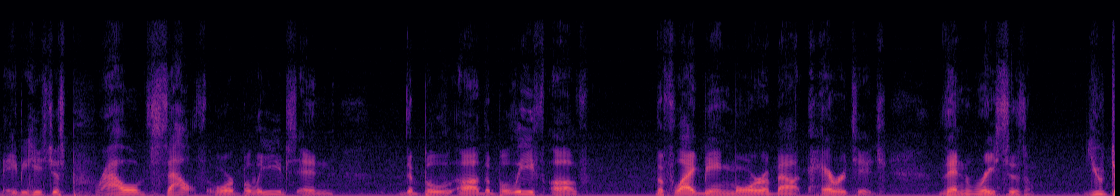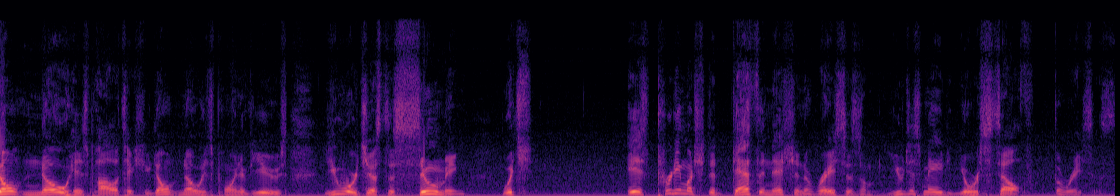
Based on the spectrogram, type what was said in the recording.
Maybe he's just proud South or believes in the uh, the belief of the flag being more about heritage than racism. You don't know his politics. You don't know his point of views. You were just assuming, which is pretty much the definition of racism. You just made yourself the racist.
